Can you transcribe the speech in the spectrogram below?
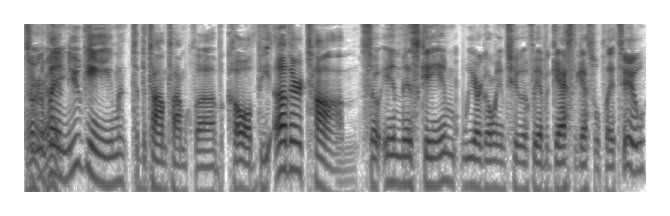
so we're All going to play a new game to the Tom Tom Club called The Other Tom. So in this game, we are going to, if we have a guest, the guest will play too.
